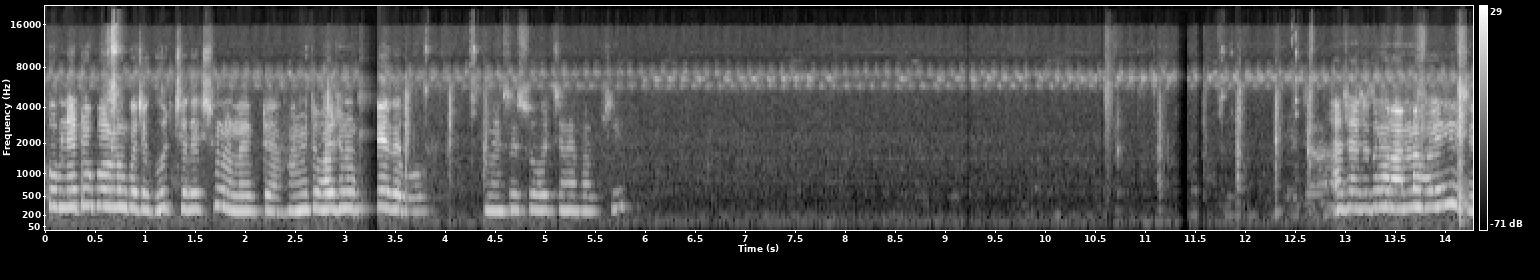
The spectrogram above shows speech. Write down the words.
খুব নেটওয়ার্ক প্রবলেম করছে, ঘুরছে, দেখছ না লাইভটা আমি তো ভাবছিলাম দেবো? মেসেজ হচ্ছে না, ভাবছি। আচ্ছা আচ্ছা তোমার রান্না হয়ে গেছে?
